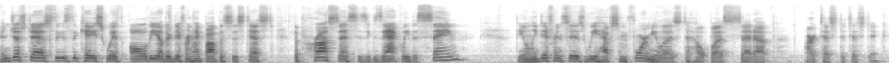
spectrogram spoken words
And just as is the case with all the other different hypothesis tests, the process is exactly the same. The only difference is we have some formulas to help us set up our test statistic.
